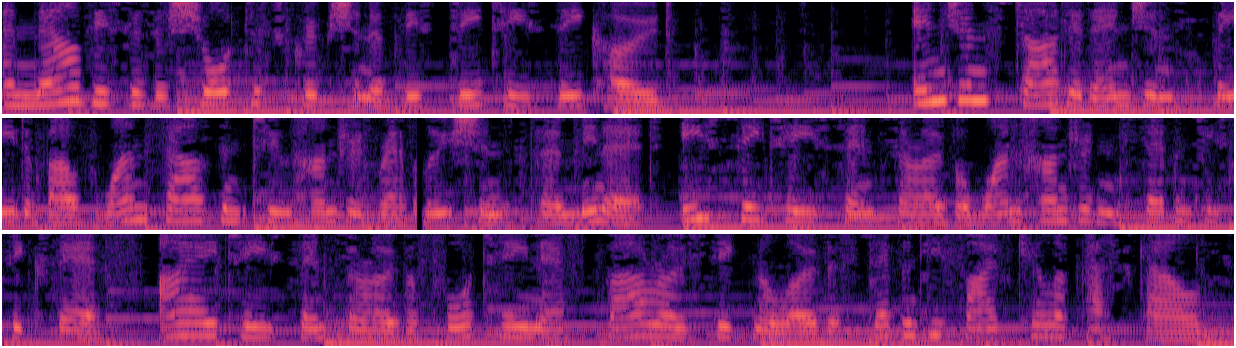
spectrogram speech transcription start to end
And now this is a short description of this DTC code. Engine started engine speed above 1200 revolutions per minute, ECT sensor over 176 F, IAT sensor over 14 F, baro signal over 75 kilopascals,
